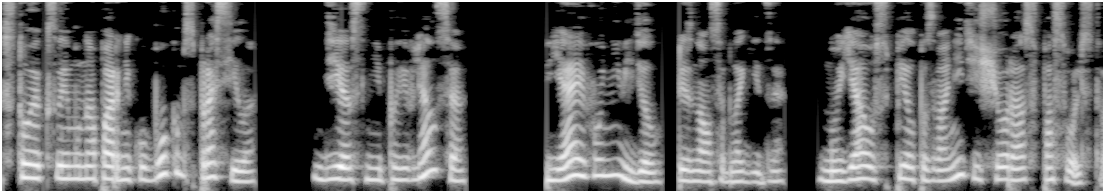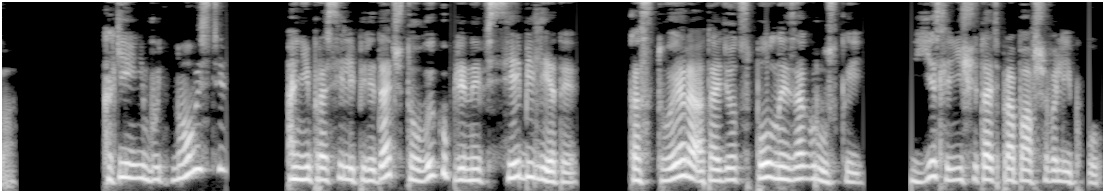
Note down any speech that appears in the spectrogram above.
Стоя к своему напарнику боком, спросила: "Диас не появлялся?" Я его не видел, признался Благидзе, но я успел позвонить еще раз в посольство. Какие-нибудь новости? Они просили передать, что выкуплены все билеты. Кастуэра отойдет с полной загрузкой, если не считать пропавшего липку.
